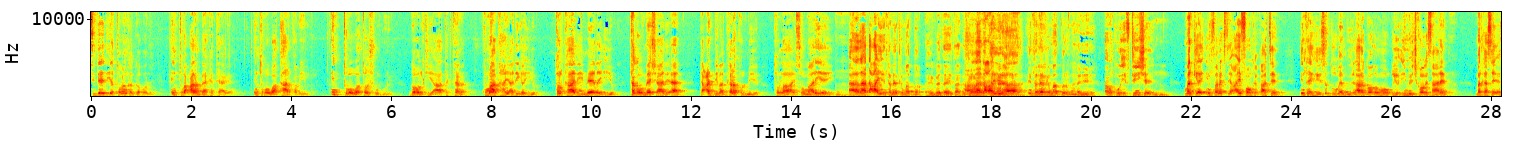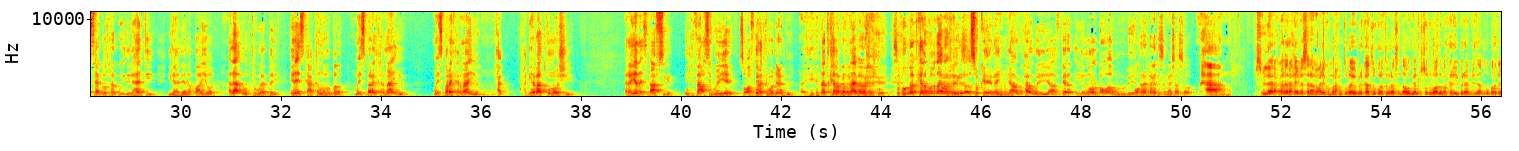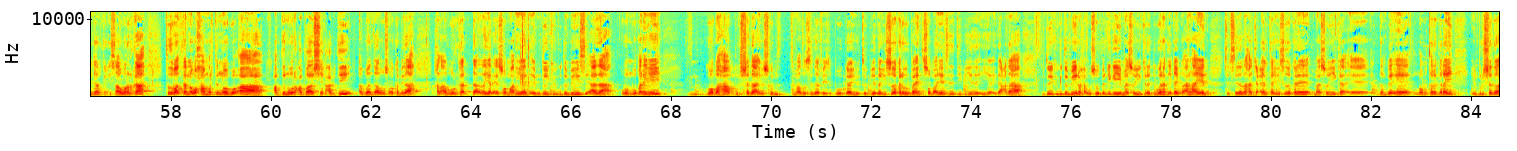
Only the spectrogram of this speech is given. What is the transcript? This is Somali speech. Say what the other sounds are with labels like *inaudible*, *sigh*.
sideed iyo tobanka gobol intuba calan baa ka taagan intuba waa taar qabiil intuba waa tooshun guri. Gobolkii aad tagtana kumaa tahay adiga iyo tolkaadii meeday iyo tagoo meeshaadii aad tacaddi baad kala kulmiye tolaay soomaaliyey aaladaha dhacaya internetka maad bar aaladaha dhacaya ha internetka *laughs* maad bar aan kuu iftiinshe markii ay infanex iyo iphone-ka qaateen intay heese duubeen buu yidhi araggooda muuqiyo imagekooga saareen مركز أي أساق وترجو إذا لهنتي يلي هذين أبايوي هذا وقت هو بري إلى إسكا كنور بدن ما إسبرن كرنايو ما إسبرن كرنايو حق حقيبات كنا وشي رياضة إسدافسجة انتفاع سوية سو أفجرت كمود عندور لا تكلم مغنايبة لا تكلم مغنايبة سكين يا محاوي يا أفجرت إيو نور البعو أبو رولي ها bismi illahi raxmaan iraxiim assalaamu calaykum waraxmatullahi wabarakaatu kulanti wanaagsan daawadayaal ku soo dhawaada mar kale iyo barnaamijyada aad uga barateen janalka xiisaha wararka. Toddobaadkana waxaa marti noogu ah cabdinuur cabaas sheekh cabdi abwaan daa-uus oo ka mid ah hal abuurka da-da yar ee soomaaliyeed ee muddooyinkii ugu dambeeyey si aad ah uga muuqanayay goobaha bulshada ay isugu mid timaado sida facebooka youtubeyada iyo sidoo kale warbaahinta soomaaliyeed sida tviyada iyo idaacadaha muddooyinkii ugu dambeeyena waxa uu soo bandhigayay maasooyin kala duwan hadday qayb ka aan lahaayeen silsiladaha jaceylka iyo sidoo kale maasooyinka ee dambe ee loogu talagalay in bulshada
